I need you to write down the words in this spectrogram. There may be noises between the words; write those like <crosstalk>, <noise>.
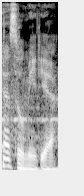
Castle Media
